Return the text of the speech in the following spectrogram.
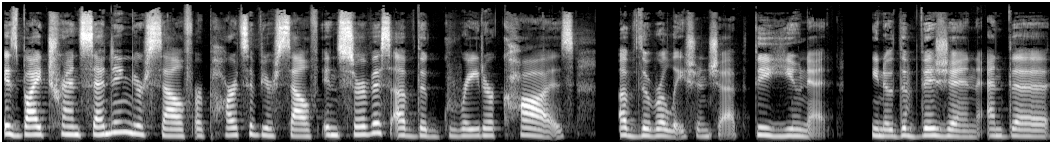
is by transcending yourself or parts of yourself in service of the greater cause of the relationship, the unit, you know, the vision and the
